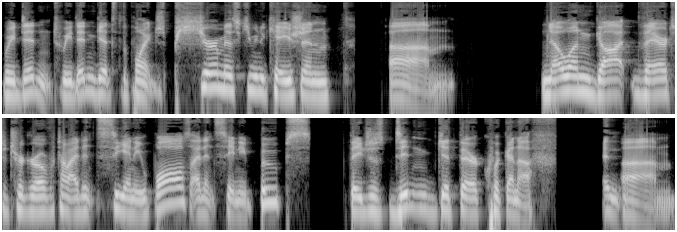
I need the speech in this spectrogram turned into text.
we didn't. We didn't get to the point. Just pure miscommunication. Um no one got there to trigger overtime. I didn't see any walls. I didn't see any boops. They just didn't get there quick enough. And um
